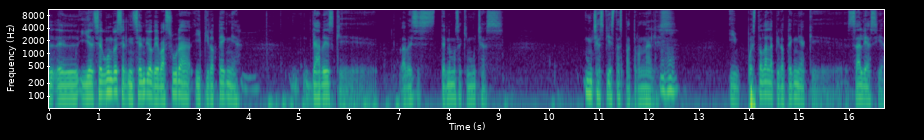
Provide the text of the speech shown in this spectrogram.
el, el- y el segundo es el incendio de basura y pirotecnia. Ya ves que a veces tenemos aquí muchas muchas fiestas patronales y pues toda la pirotecnia que sale hacia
